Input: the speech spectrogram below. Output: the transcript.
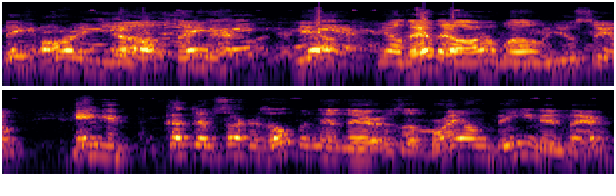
big orange uh, thing. Yeah, yeah, there they are. Well, you'll see them. And you cut them suckers open, and there is a brown bean in there.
